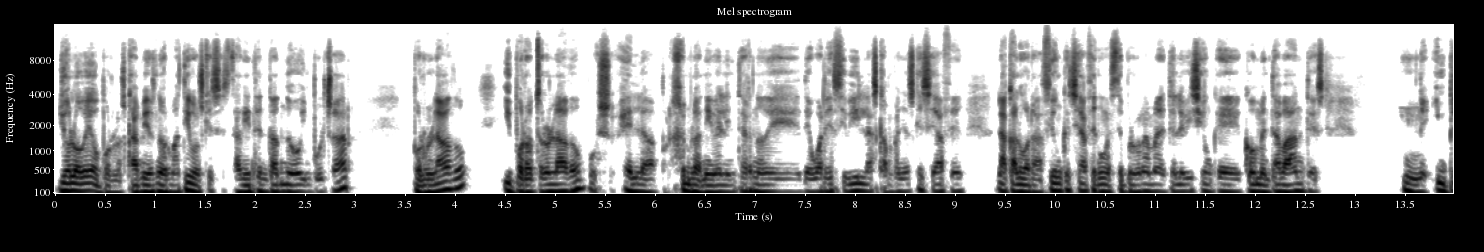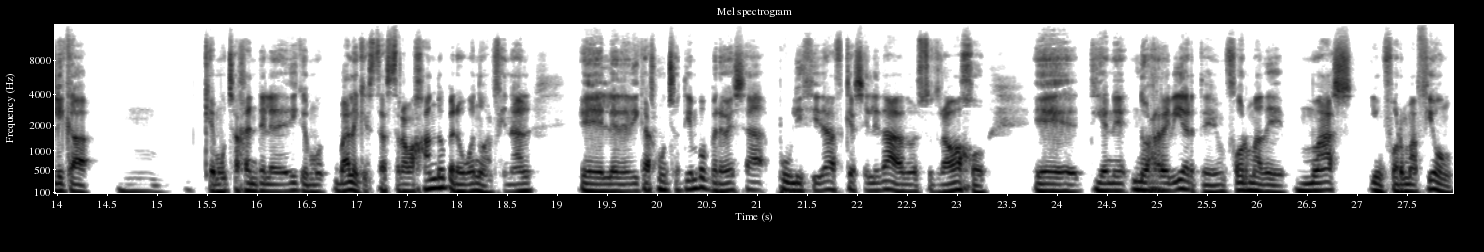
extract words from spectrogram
Yo lo veo por los cambios normativos que se están intentando impulsar por un lado, y por otro lado, pues, por ejemplo, a nivel interno de, Guardia Civil, las campañas que se hacen, la colaboración que se hace con este programa de televisión que comentaba antes, mm, implica mm, que mucha gente le dedique, vale, que estás trabajando, pero bueno, al final eh, le dedicas mucho tiempo, pero esa publicidad que se le da a nuestro trabajo eh, tiene, nos revierte en forma de más información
